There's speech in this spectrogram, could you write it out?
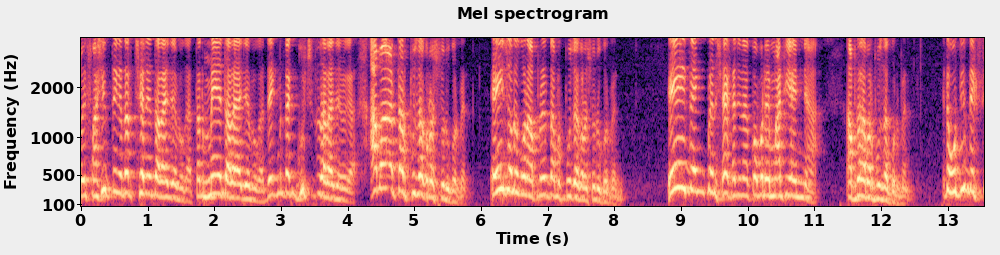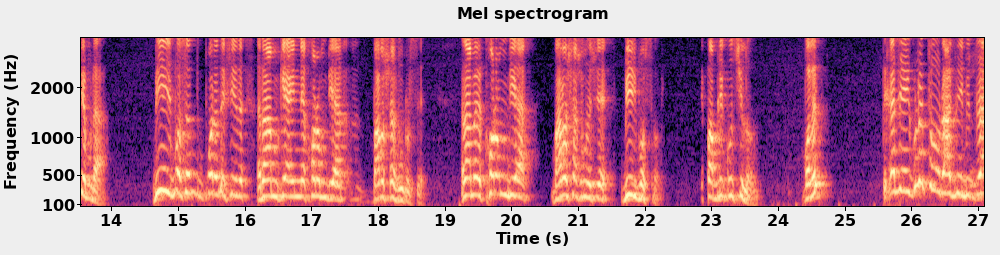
ওই ফাঁসির থেকে তার ছেলে দাঁড়ায় যাবে গা, তার মেয়ে দাঁড়ায় যাবে গা, দেখবেন তার গোষ্ঠীতে দাঁড়ায় যাবে গা, আবার তার পূজা করা শুরু করবেন। এই জনগণ আপনার তারপর পূজা করা শুরু করবেন। এই দেখবেন শেখ হাসিনা কবরে মাটি আইন না, আপনারা আবার পূজা করবেন। এটা অতীত দেখছি আমরা। বিশ বছর পরে দেখছি রামকে আইন আইনে খরম দিয়া ভারত শাসন করছে। রামের খরম দিয়া ভারত শাসন হয়েছে বিশ বছর। পাবলিক ছিল। বলেন। আছে এগুলো তো রাজনীতিবিদরা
